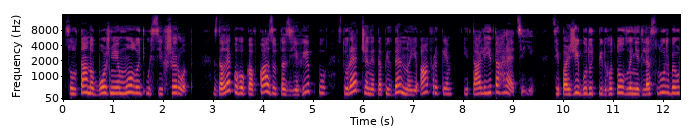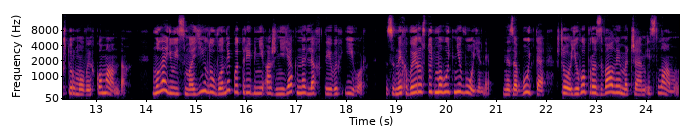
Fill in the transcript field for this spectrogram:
Султан обожнює молодь усіх широт з далекого Кавказу та з Єгипту, з Туреччини та Південної Африки, Італії та Греції. Ці пажі будуть підготовлені для служби у штурмових командах. Мулею Ісмаїлу вони потрібні аж ніяк не для хтивих ігор. З них виростуть могутні воїни. Не забудьте, що його прозвали мечем ісламу.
